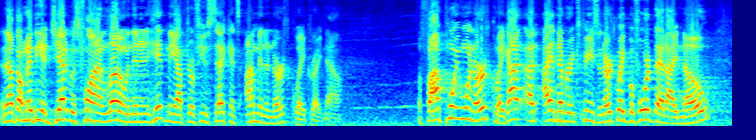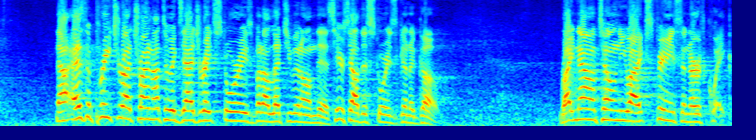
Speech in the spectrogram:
And I thought maybe a jet was flying low, and then it hit me after a few seconds. I'm in an earthquake right now. A 5.1 earthquake. I, I, I, had never experienced an earthquake before that I know. Now, as a preacher, I try not to exaggerate stories, but I'll let you in on this. Here's how this story is going to go. Right now, I'm telling you, I experienced an earthquake.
